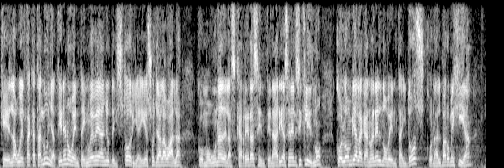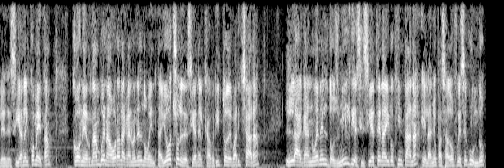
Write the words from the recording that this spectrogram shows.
que es la Vuelta a Cataluña. Tiene 99 años de historia y eso ya la avala como una de las carreras centenarias en el ciclismo. Colombia la ganó en el 92 con Álvaro Mejía, le decían el Cometa. Con Hernán Buenahora la ganó en el 98, le decían el Cabrito de Barichara. La ganó en el 2017 Nairo Quintana, el año pasado fue segundo,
